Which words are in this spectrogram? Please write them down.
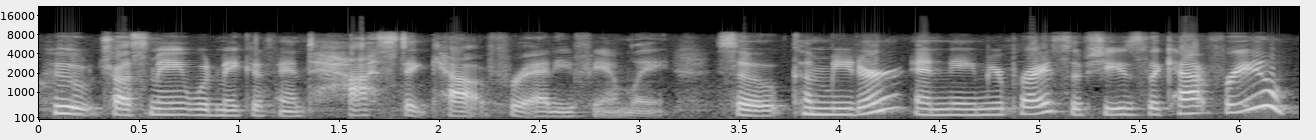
who, trust me, would make a fantastic cat for any family. So come meet her and name your price if she's the cat for you.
